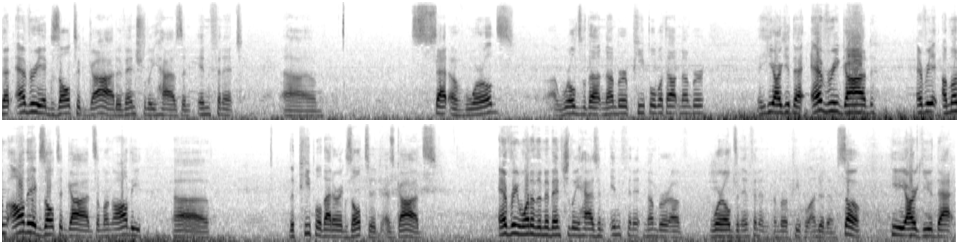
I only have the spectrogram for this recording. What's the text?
that every exalted god eventually has an infinite um, set of worlds, uh, worlds without number, people without number. And he argued that every god every among all the exalted gods, among all the uh, the people that are exalted as gods, every one of them eventually has an infinite number of worlds, an infinite number of people under them. So he argued that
